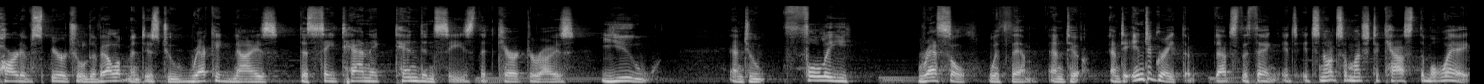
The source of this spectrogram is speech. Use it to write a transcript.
part of spiritual development is to recognize the satanic tendencies that characterize you and to fully wrestle with them and to and to integrate them. That's the thing. It's it's not so much to cast them away,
